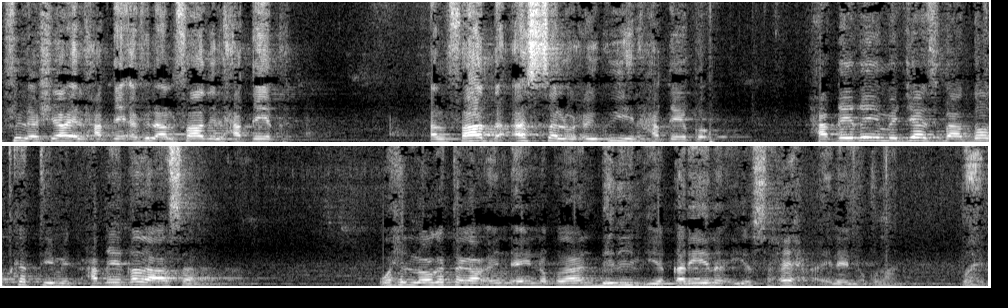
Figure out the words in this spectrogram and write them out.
fi lashyaai aqi fi lalfaadi alxaqiiqa. Alfaadda asal waxay ku yihiin xaqiiqo. Xaqiiqo iyo baa dood ka timid xaqiiqada asala. Wixii looga tagaa in ay noqdaan daliil iyo qariino iyo saxiix inay noqdaan. Ayb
